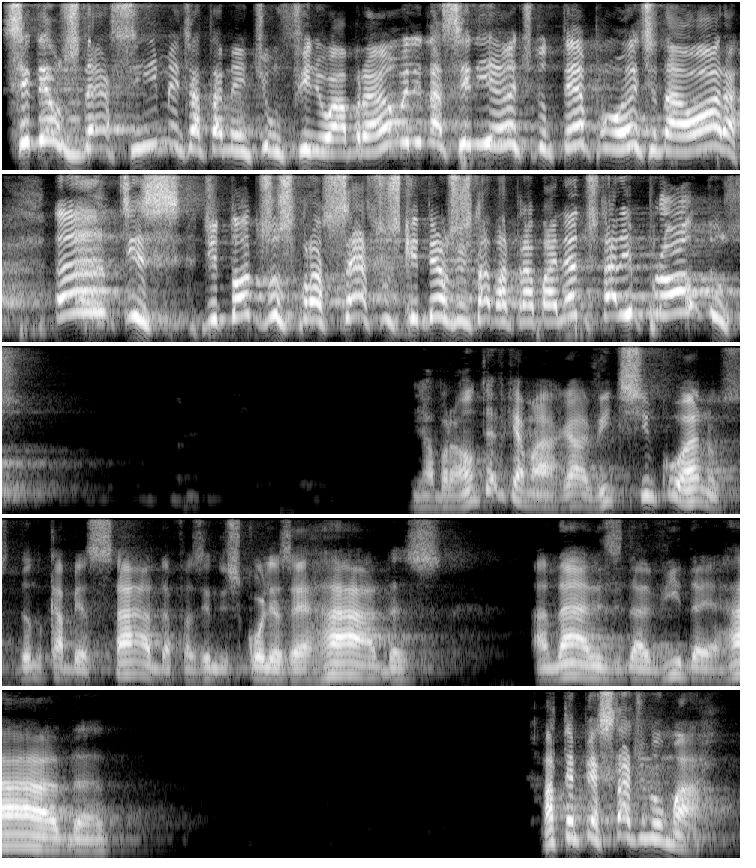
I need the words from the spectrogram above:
Se Deus desse imediatamente um filho a Abraão, ele nasceria antes do tempo, antes da hora, antes de todos os processos que Deus estava trabalhando estarem prontos. E Abraão teve que amargar 25 anos, dando cabeçada, fazendo escolhas erradas, análise da vida errada. A tempestade no mar.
